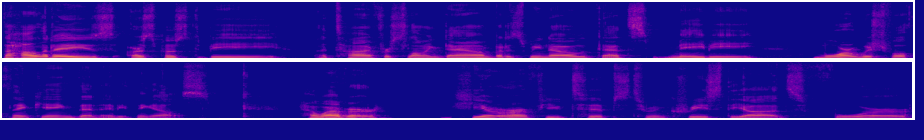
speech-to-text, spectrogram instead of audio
The holidays are supposed to be a time for slowing down, but as we know, that's maybe more wishful thinking than anything else. However, here are a few tips to increase the odds for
